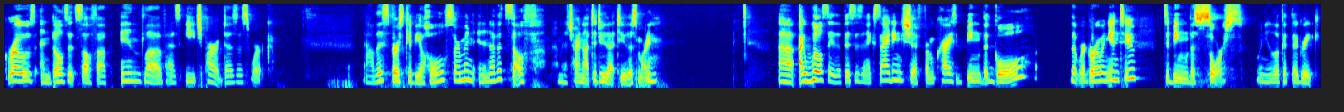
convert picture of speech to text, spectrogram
grows and builds itself up in love as each part does its work. Now, this verse could be a whole sermon in and of itself. I'm going to try not to do that to you this morning. Uh, I will say that this is an exciting shift from Christ being the goal that we're growing into to being the source when you look at the Greek.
